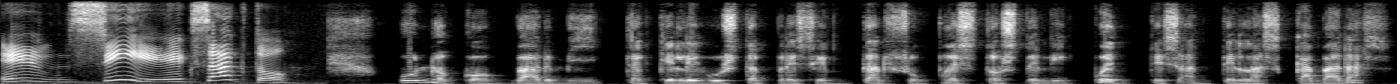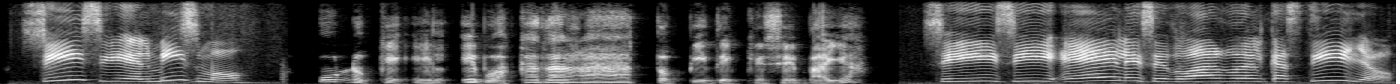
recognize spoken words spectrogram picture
Eh, sí, exacto. Uno con barbita que le gusta presentar supuestos delincuentes ante las cámaras. Sí, sí, el mismo. Uno que el Evo a cada rato pide que se vaya. Sí, sí, él es Eduardo del Castillo.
